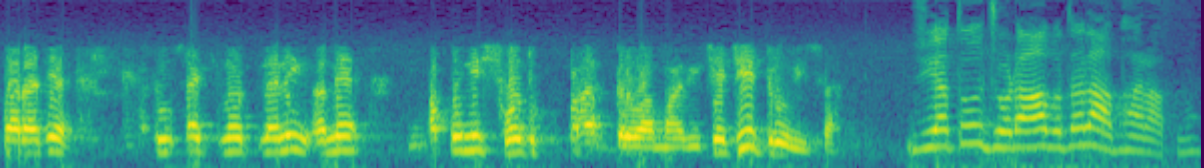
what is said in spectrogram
દ્વારા છે સુસાઇડ નોટ ને લઈ અને બાપુની શોધ હાથ ધરવામાં આવી છે. જી ધ્રુવિસા જી અતુલ જોડાવા બદલ આભાર આપનો.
